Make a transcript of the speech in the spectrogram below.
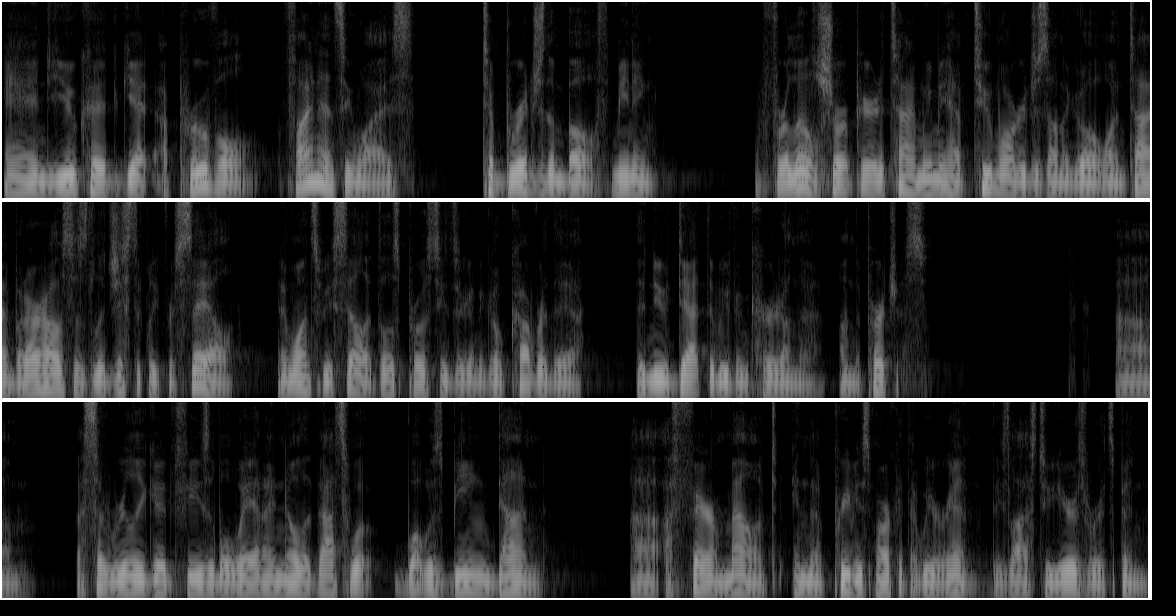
and you could get approval financing wise to bridge them both, meaning for a little short period of time, we may have two mortgages on the go at one time, but our house is logistically for sale. And once we sell it, those proceeds are going to go cover the, the new debt that we've incurred on the, on the purchase. Um, that's a really good, feasible way. And I know that that's what, what was being done uh, a fair amount in the previous market that we were in these last two years, where it's been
